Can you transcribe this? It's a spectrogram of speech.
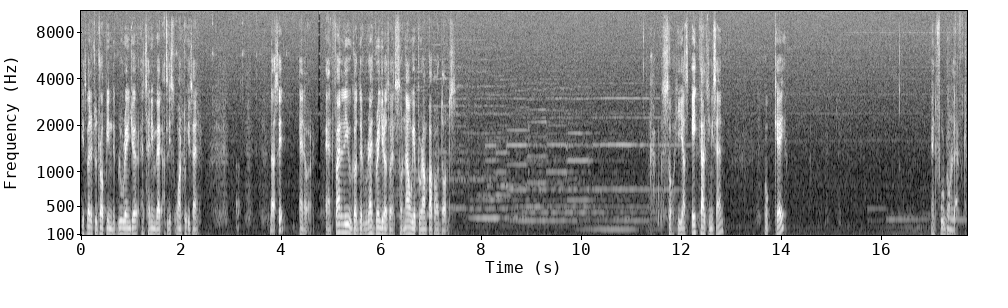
it's better to drop in the Blue Ranger and send him back at least one to his end. That's it. And over. And finally, we got the Red Ranger as well. So now we have to ramp up our dons. So he has 8 cards in his hand. Okay. And 4 don't left.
